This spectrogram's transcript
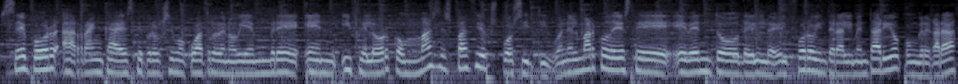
Sepor arranca este próximo 4 de noviembre en Ifelor con más espacio expositivo. En el marco de este evento del Foro Interalimentario congregará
